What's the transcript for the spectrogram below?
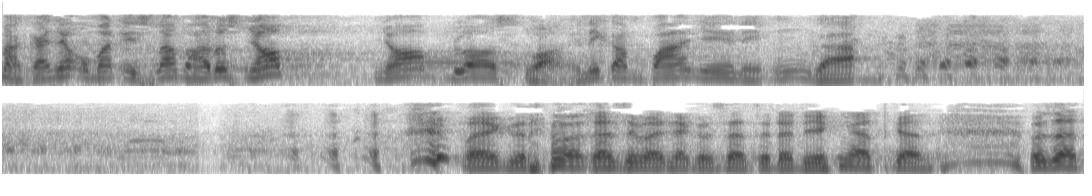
Makanya umat Islam harus nyob nyoblos. Wah, ini kampanye ini. Enggak. Baik, terima kasih banyak Ustaz sudah diingatkan. Ustaz,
